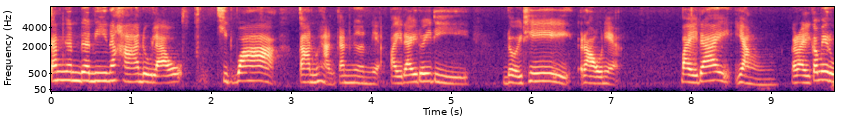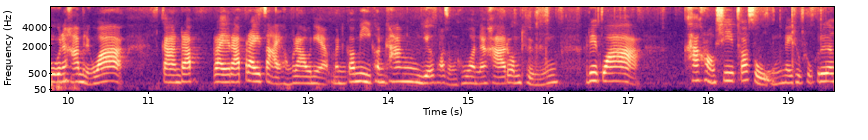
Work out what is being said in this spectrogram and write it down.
การเงินเดือนนี้นะคะ ดูแล้วคิดว่าการบริหารการเงินเนี่ยไปได้ด้วยดี โดยที่เราเนี่ยไปได้อย่างไรก็ไม่รู้นะคะหมายถึงว่าการรับรายรับรายจ่ายของเราเนี่ยมันก็มีค่อนข้างเยอะพอสมควรนะคะ รวมถึงเรียกว่าค่าครองชีพก็สูงในทุกๆเรื่อง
